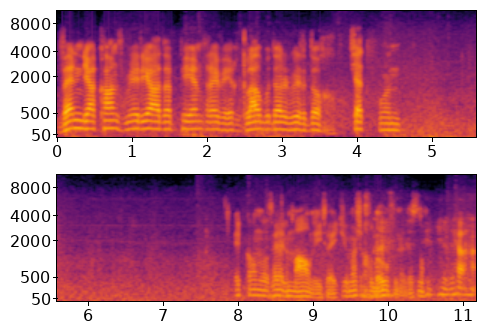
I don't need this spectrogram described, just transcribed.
Wenn ja kannst mir ja de PM schrijven, ich glaube daar weer de chat van... Ik kan dat helemaal niet, weet je, maar ze geloven het. Dat is nog... Ja.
